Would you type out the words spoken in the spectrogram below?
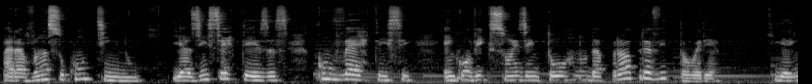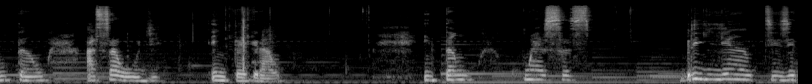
para avanço contínuo e as incertezas convertem-se em convicções em torno da própria vitória, que é então a saúde integral. Então, com essas brilhantes e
